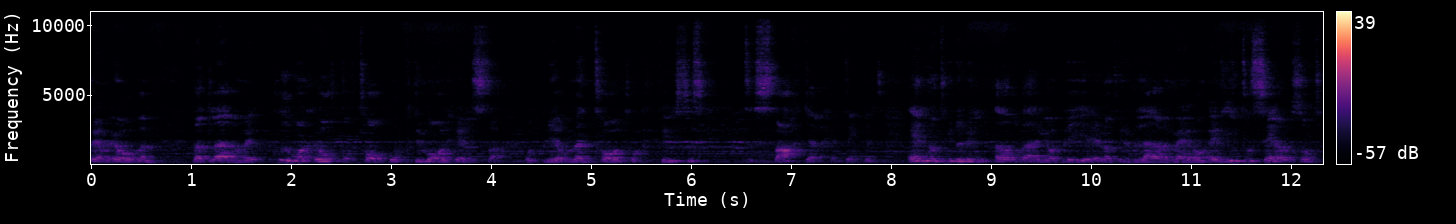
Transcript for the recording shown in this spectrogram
5 åren för att lära mig hur man återtar optimal hälsa och blir mentalt och fysiskt starkare helt enkelt. Är det någonting du vill överväga att bli? Är det någonting du vill lära dig mer om? Är du intresserad av sånt?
